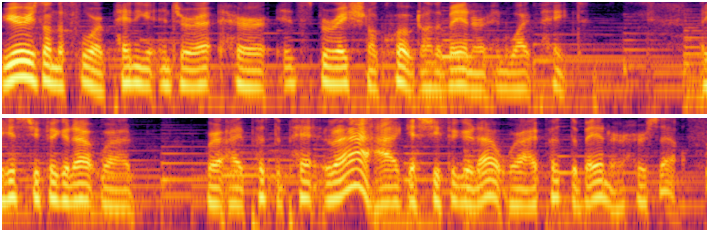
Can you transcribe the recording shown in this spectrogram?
Yuri's on the floor, painting her inspirational quote on the banner in white paint. I guess she figured out where I, where I put the pan. Ah, I guess she figured out where I put the banner herself.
